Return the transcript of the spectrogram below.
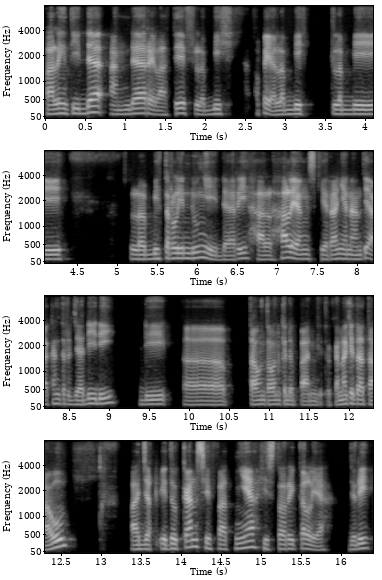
paling tidak Anda relatif lebih apa ya, lebih lebih lebih terlindungi dari hal-hal yang sekiranya nanti akan terjadi di di eh, tahun-tahun ke depan gitu. Karena kita tahu pajak itu kan sifatnya historical ya. Jadi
